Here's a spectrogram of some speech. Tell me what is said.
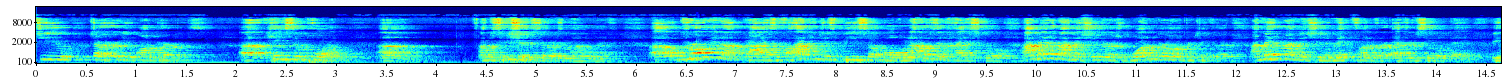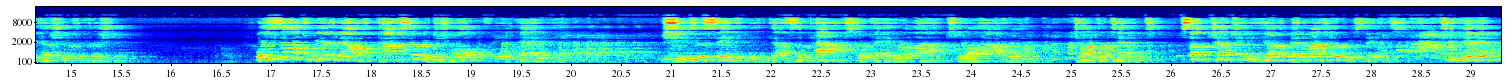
to you to hurt you on purpose. Uh, case in point, um, I'm just going to share stories in my own life. Uh, growing up, guys, if I could just be so bold, when I was in high school, I made it my mission. There was one girl in particular. I made it my mission to make fun of her every single day because she was a Christian. Which sounds weird now as a pastor, but just roll with me, okay? Jesus saved me. That's the past, okay? Relax. We all have one. Don't pretend. Stop judging me. You haven't been in my circumstance. Do you get it?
